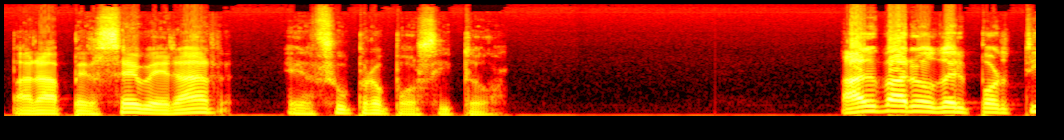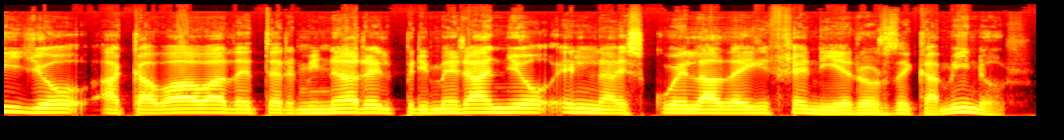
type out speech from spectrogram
para perseverar en su propósito. Álvaro del Portillo acababa de terminar el primer año en la Escuela de Ingenieros de Caminos,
